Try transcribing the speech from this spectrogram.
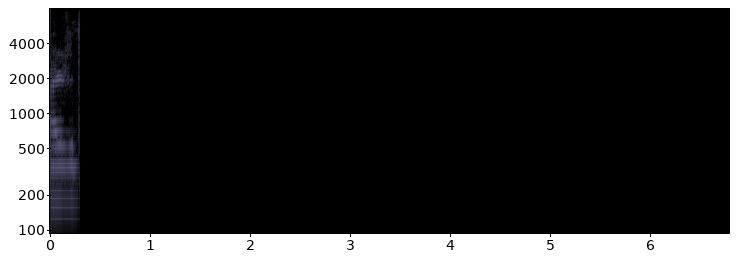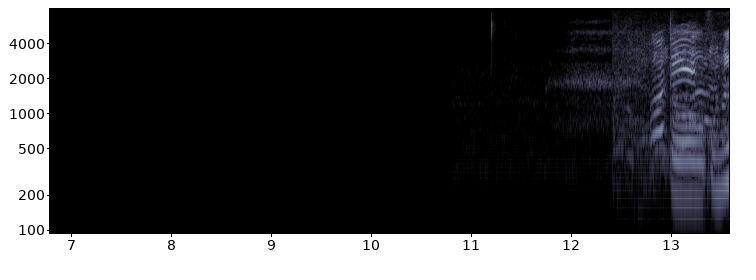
আর তো উনি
